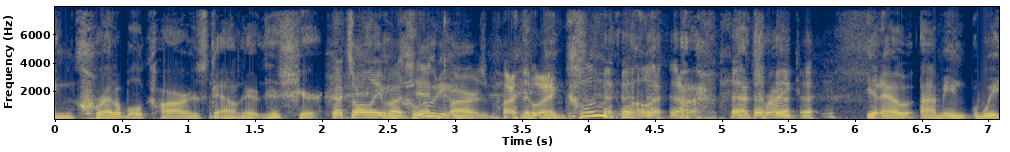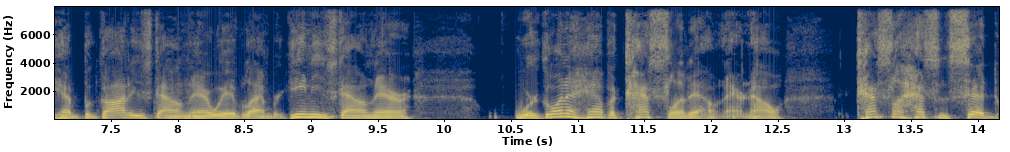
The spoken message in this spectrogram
incredible cars down there this year. That's only about 10 cars, by the way. Include, well, that's right. You know, I mean, we have Bugattis down there, we have Lamborghinis down there. We're going to have a Tesla down there. Now, Tesla hasn't said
